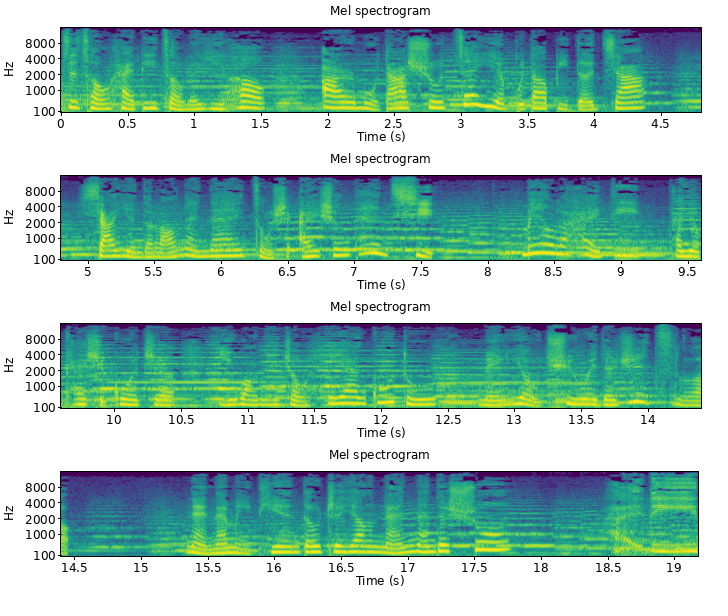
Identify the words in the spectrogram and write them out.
自从海蒂走了以后，阿尔姆大叔再也不到彼得家。瞎眼的老奶奶总是唉声叹气。没有了海蒂，他又开始过着以往那种黑暗、孤独、没有趣味的日子了。奶奶每天都这样喃喃地说：“海蒂一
